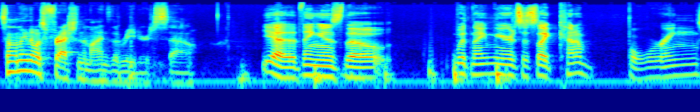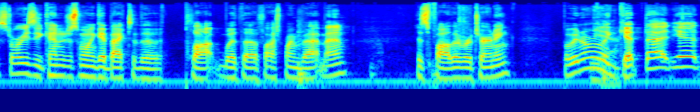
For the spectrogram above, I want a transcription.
something that was fresh in the minds of the readers so Yeah, the thing is though, with nightmares, it's like kind of boring stories. You kind of just want to get back to the plot with uh, Flashpoint Batman, his father returning, but we don't really Yeah. get that yet.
